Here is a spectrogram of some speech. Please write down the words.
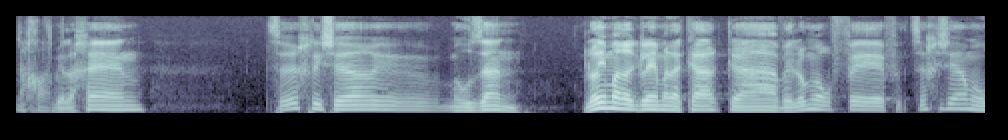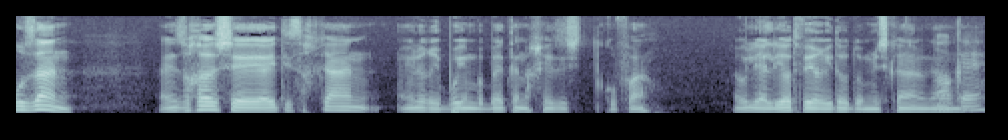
נכון. ולכן, צריך להישאר אה, מאוזן. לא עם הרגליים על הקרקע ולא מעופף, צריך להישאר מאוזן. אני זוכר שהייתי שחקן, היו לי ריבועים בבטן אחרי איזושהי תקופה. היו לי עליות וירידות במשקל גם. אוקיי.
